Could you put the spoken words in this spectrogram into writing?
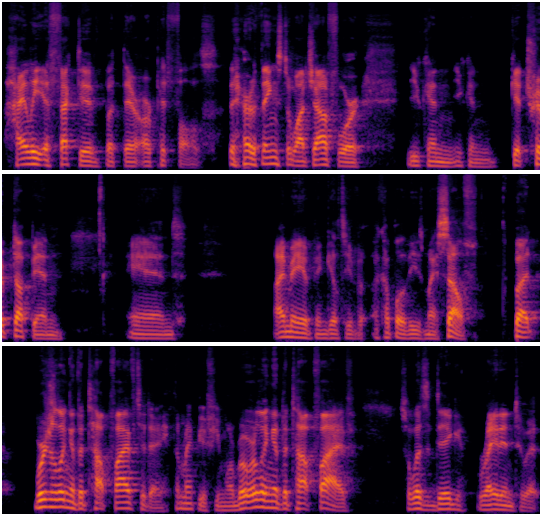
highly effective, but there are pitfalls. There are things to watch out for. You can you can get tripped up in, and I may have been guilty of a couple of these myself. But we're just looking at the top five today. There might be a few more, but we're looking at the top five. So let's dig right into it.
